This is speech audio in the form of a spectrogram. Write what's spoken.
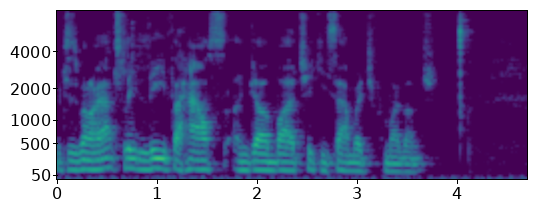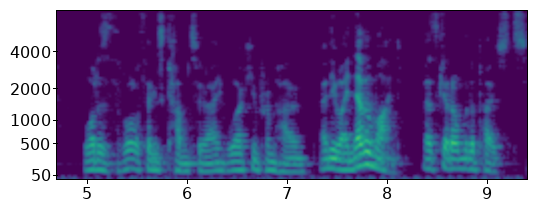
which is when I actually leave the house and go and buy a cheeky sandwich for my lunch. What is what have things come to, eh? Working from home. Anyway, never mind. Let's get on with the posts.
